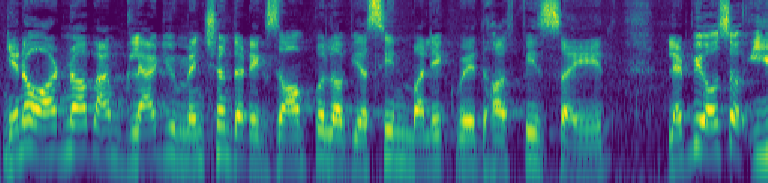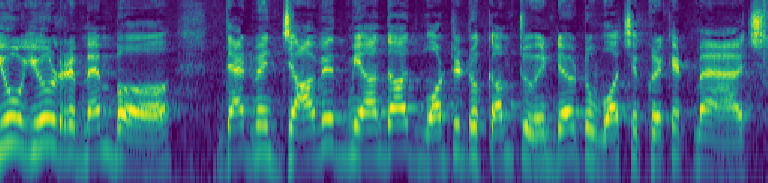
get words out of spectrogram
You know, Arnab, I'm glad you mentioned that example of Yasin Malik with Hafiz Saeed. Let me also, you, you'll remember that when Javed Miandad wanted to come to India to watch a cricket match,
